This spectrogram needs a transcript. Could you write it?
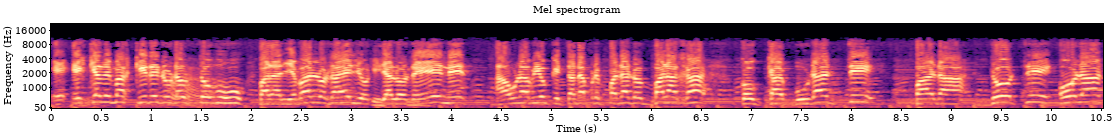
Eh, es que además quieren un autobús para llevarlos a ellos y a los rehenes a un avión que estará preparado en Barajas con carburante para 12 horas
